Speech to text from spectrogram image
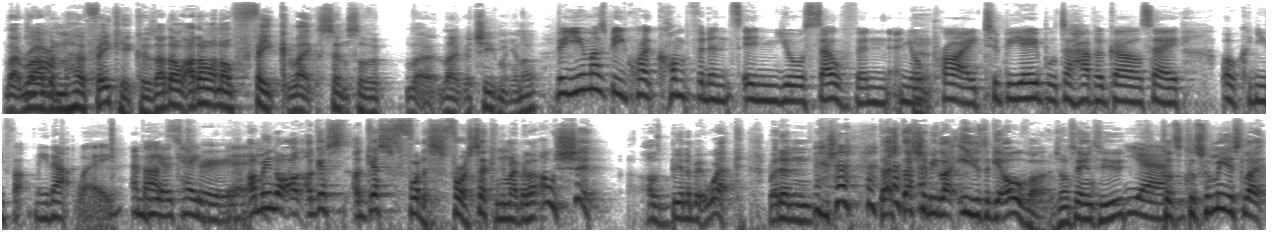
Like rather Yeah. than her fake it because I don't I don't want no fake like sense of like, like achievement, you know. But you must be quite confident in yourself and, and your Yeah. pride to be able to have a girl say, "Oh, can you fuck me that way?" and be That's okay true. with it. I mean, I, I guess I guess for this for a second you might be like, oh shit, I was being a bit whack, but then that that should be like easy to get over. Do you know what I'm saying to you? Yeah. Because for me it's like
